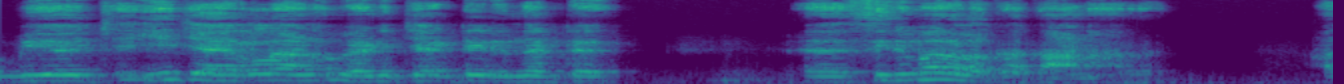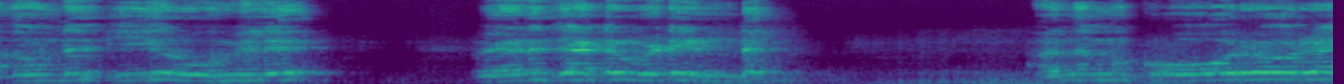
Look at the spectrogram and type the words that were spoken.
ഉപയോഗിച്ച് ഈ ചെയറിലാണ് വേണിച്ചേട്ടൻ ഇരുന്നിട്ട് സിനിമകളൊക്കെ കാണാറ്. അതുകൊണ്ട് ഈ റൂമിൽ വേണിച്ചേട്ടൻ ഇവിടെ ഉണ്ട്. അത് നമുക്ക് ഓരോരോ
